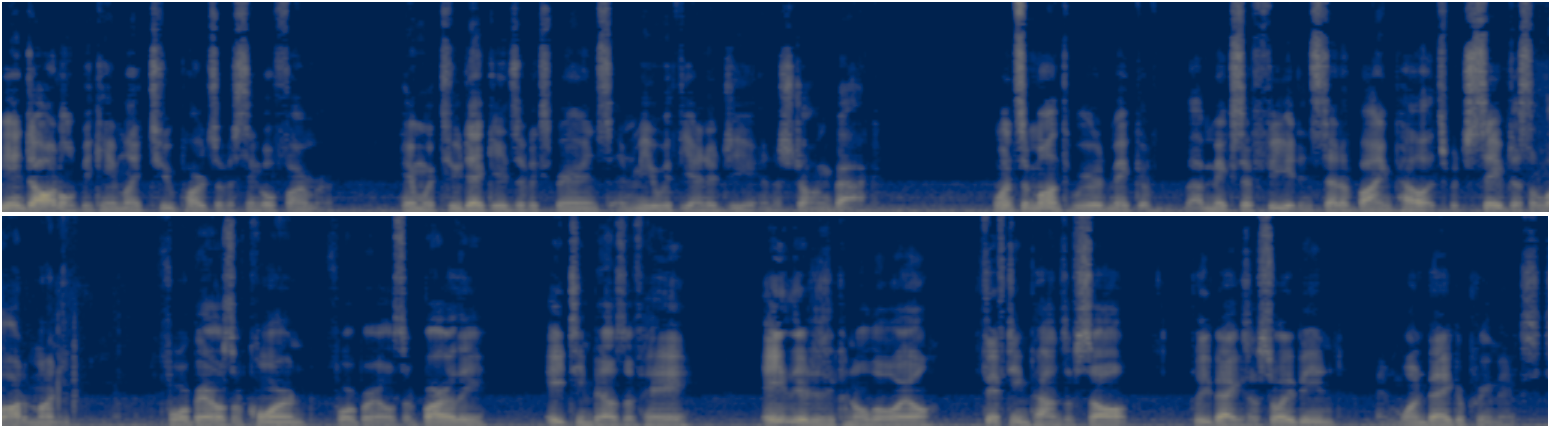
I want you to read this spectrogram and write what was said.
Me and Donald became like two parts of a single farmer him with two decades of experience, and me with the energy and a strong back. Once a month, we would make a, a, mix of feed instead of buying pellets, which saved us a lot of money. Four barrels of corn, four barrels of barley, 18 bales of hay, 8 liters of canola oil, 15 pounds of salt, 3 bags of soybean, and 1 bag of premix.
